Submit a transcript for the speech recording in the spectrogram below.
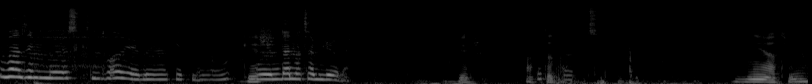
Bazen böyle sıkıntı oluyor merak etme baba. Gir. Oyundan atabiliyor da. Gir. Attı da. At. Niye atıyor?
